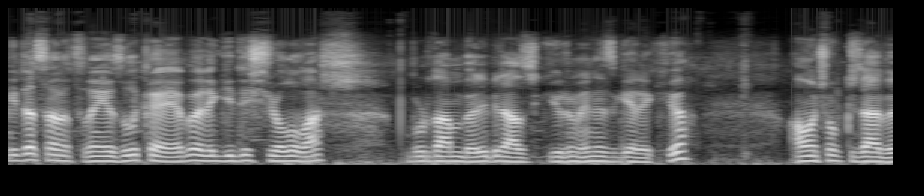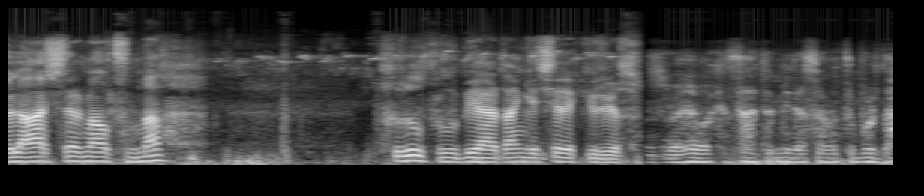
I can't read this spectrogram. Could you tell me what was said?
Midas Anıtı'na yazılı kayaya böyle gidiş yolu var. Buradan böyle birazcık yürümeniz gerekiyor. Ama çok güzel böyle ağaçların altından pırıl pırıl bir yerden geçerek yürüyorsunuz. Böyle bakın zaten Midas Anıtı burada.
